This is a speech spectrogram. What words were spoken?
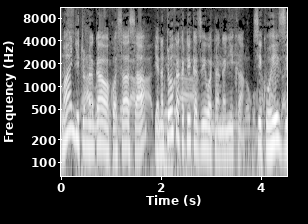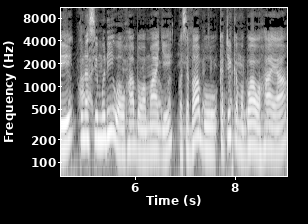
Maji tunagawa kwa sasa yanatoka katika ziwa Tanganyika. Siku hizi kunasimuliwa uhaba wa maji kwa sababu katika mabwao haya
